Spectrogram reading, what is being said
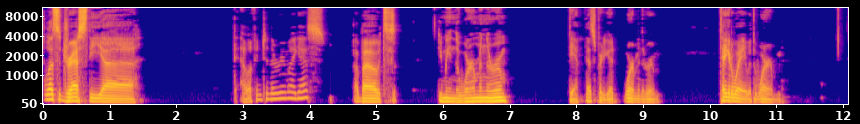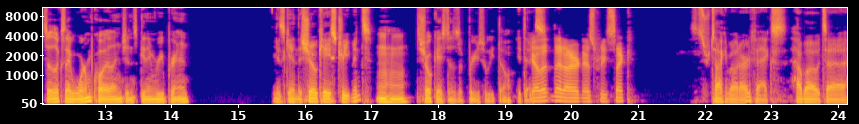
let's address the uh the elephant in the room, I guess. About You mean the worm in the room? yeah, that's pretty good. Worm in the room. Take it away with the worm. So it looks like Wurmcoil Engine's getting reprinted. Is getting the showcase treatment. Mm-hmm. Showcase does look pretty sweet though. It does. Yeah, that, that art is pretty sick. Since we're talking about artifacts, how about uh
